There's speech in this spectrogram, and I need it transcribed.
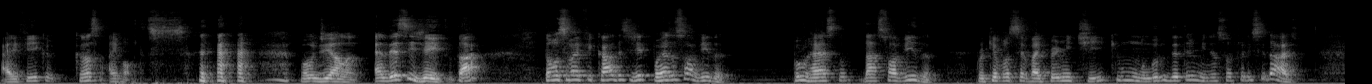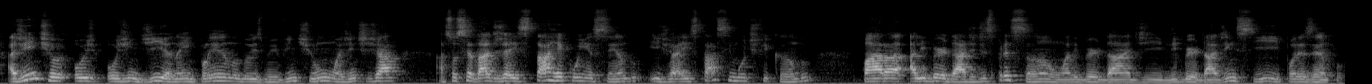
Aí ele fica, cansa, aí volta. Bom dia, Alan. É desse jeito, tá? Então você vai ficar desse jeito pro resto da sua vida. Pro resto da sua vida. Porque você vai permitir que um número determine a sua felicidade. A gente, hoje, hoje em dia, né, em pleno 2021, a gente já. A sociedade já está reconhecendo e já está se modificando para a liberdade de expressão, a liberdade, liberdade em si, por exemplo,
